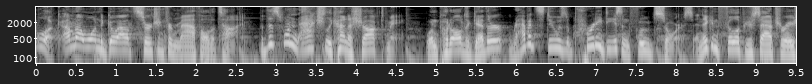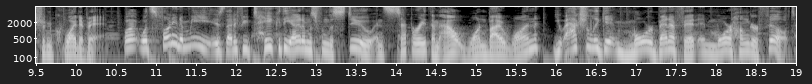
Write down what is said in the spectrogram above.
Look, I'm not one to go out searching for math all the time, but this one actually kinda shocked me. When put all together, rabbit stew is a pretty decent food source, and it can fill up your saturation quite a bit. But what's funny to me is that if you take the items from the stew and separate them out one by one, you actually get more benefit and more hunger filled.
